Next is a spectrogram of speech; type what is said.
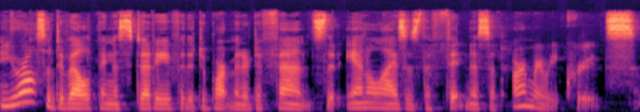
You're also developing a study for the Department of Defense that analyzes the fitness of Army recruits.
